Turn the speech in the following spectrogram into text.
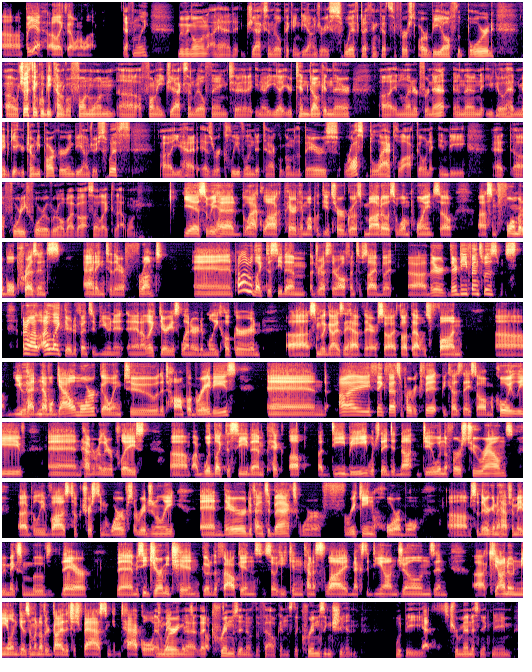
Uh, but yeah, I like that one a lot. Definitely. Moving on, I had Jacksonville picking D'Andre Swift. I think that's the first RB off the board, uh, which I think would be kind of a fun one, uh, a funny Jacksonville thing to, you know, you got your Tim Duncan there uh, in Leonard Fournette, and then you go ahead and maybe get your Tony Parker and D'Andre Swift. Uh, you had Ezra Cleveland at tackle going to the Bears. Ross Blacklock going to Indy at uh, 44 overall by Voss. I liked that one. Yeah, so we had Blacklock paired him up with the Yetur Gross at one point. So uh, some formidable presence adding to their front. And probably would like to see them address their offensive side, but uh, their their defense was I don't know. I, I, like their defensive unit, and I like Darius Leonard and Malik Hooker and uh, some of the guys they have there. So I thought that was fun. Um, you had Neville Gallimore going to the Tampa Brady's, and I think that's a perfect fit because they saw McCoy leave and haven't really replaced. Um, I would like to see them pick up a DB, which they did not do in the first two rounds. I believe Voz took Tristan Wirfs originally, and their defensive backs were freaking horrible. Um, so they're going to have to maybe make some moves there. Then we see Jeremy Chinn go to the Falcons, so he can kind of slide next to Deion Jones and uh, Keanu Neal and gives him another guy that's just fast and can tackle. And, and wearing that, that crimson of the Falcons, the Crimson Shin would be yes. tremendous nickname.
